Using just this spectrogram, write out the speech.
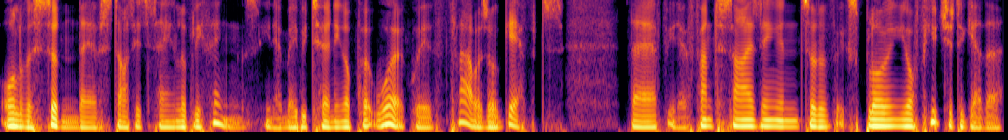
All of a sudden, they have started saying lovely things, you know, maybe turning up at work with flowers or gifts. They're, you know, fantasizing and sort of exploring your future together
